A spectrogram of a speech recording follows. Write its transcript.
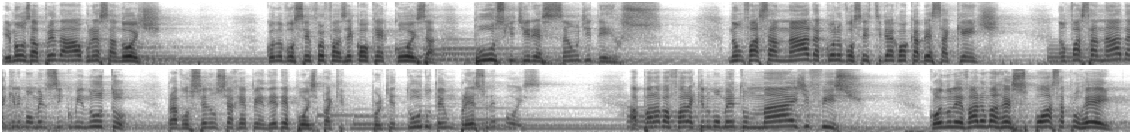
Irmãos, aprenda algo nessa noite. Quando você for fazer qualquer coisa, busque direção de Deus. Não faça nada quando você estiver com a cabeça quente. Não faça nada naquele momento, cinco minutos, para você não se arrepender depois, que, porque tudo tem um preço depois. A palavra fala que no momento mais difícil, quando levaram uma resposta para o rei,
